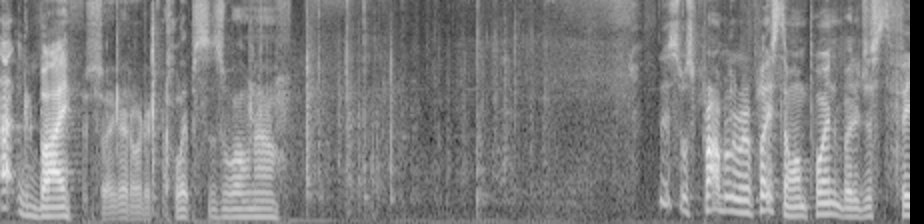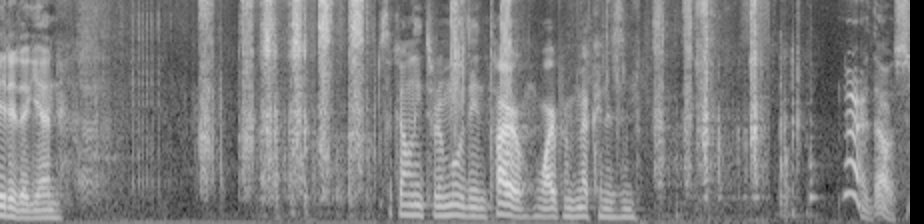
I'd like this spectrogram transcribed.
Ah, goodbye. So I gotta order clips as well now. This was probably replaced at one point, but it just faded again. Like I'll need to remove the entire wiper mechanism. Alright, that was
